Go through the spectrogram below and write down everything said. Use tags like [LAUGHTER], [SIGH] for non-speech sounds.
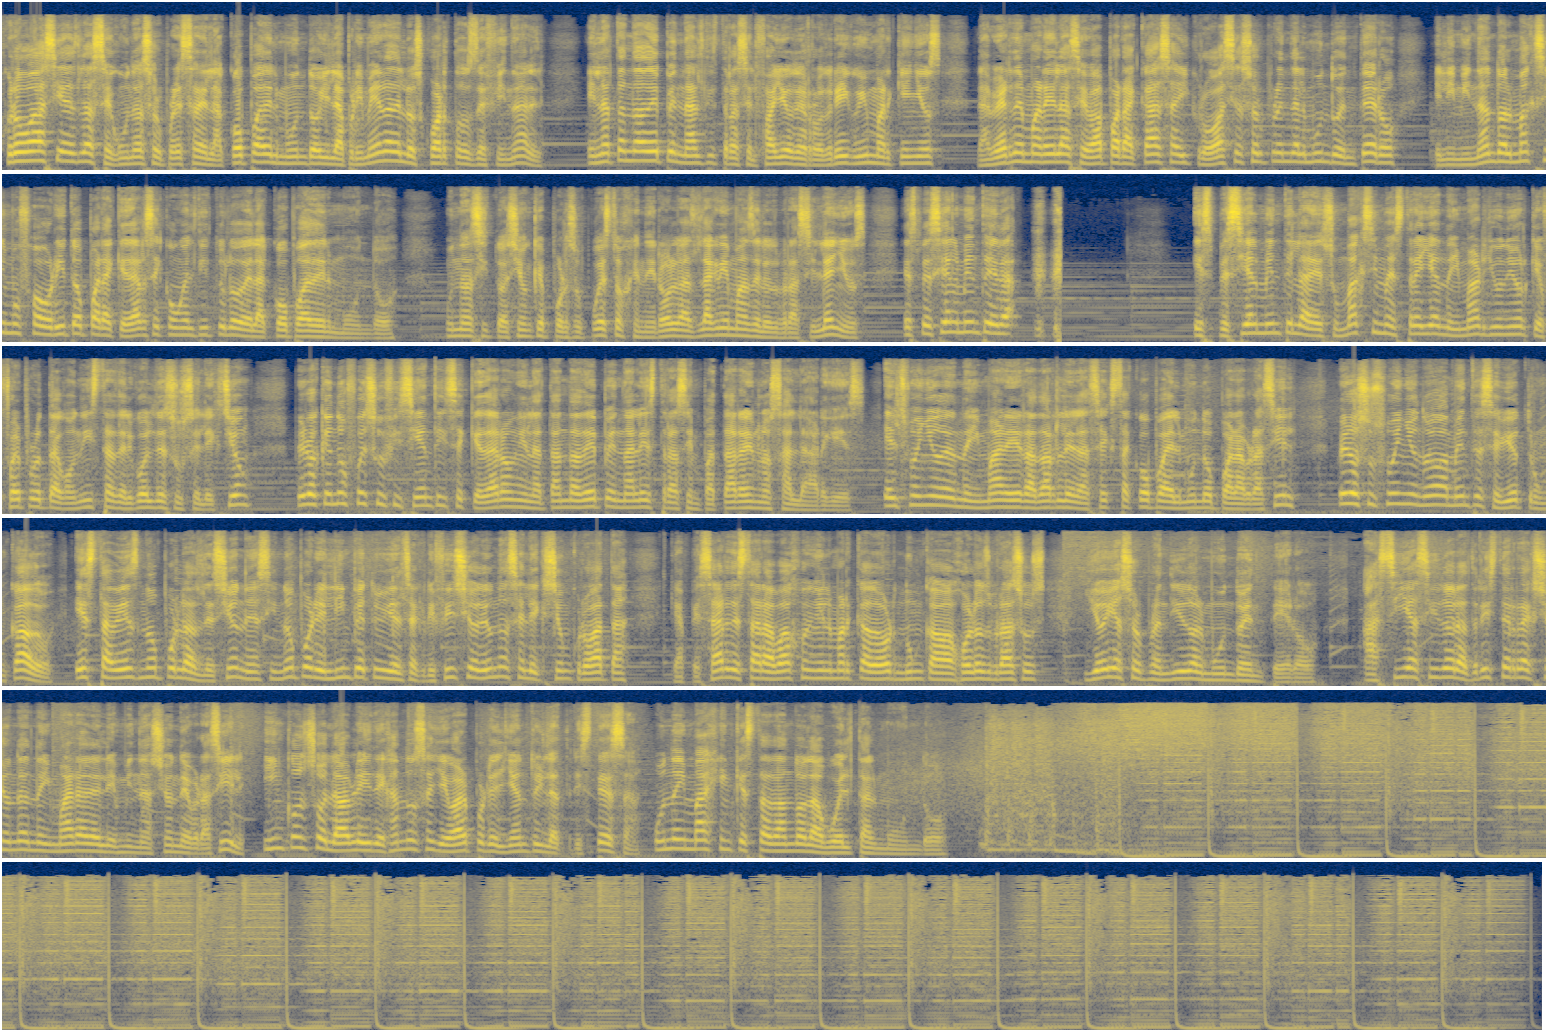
Croacia es la segunda sorpresa de la Copa del Mundo y la primera de los cuartos de final. En la tanda de penalti tras el fallo de Rodrigo y Marquinhos, la verde amarela se va para casa y Croacia sorprende al mundo entero, eliminando al máximo favorito para quedarse con el título de la Copa del Mundo. Una situación que por supuesto generó las lágrimas de los brasileños, especialmente la... [CLEARS THROAT] especialmente la de su máxima estrella Neymar Jr. que fue el protagonista del gol de su selección, pero que no fue suficiente y se quedaron en la tanda de penales tras empatar en los alargues. El sueño de Neymar era darle la sexta Copa del Mundo para Brasil, pero su sueño nuevamente se vio truncado, esta vez no por las lesiones, sino por el ímpetu y el sacrificio de una selección croata que a pesar de estar abajo en el marcador nunca bajó los brazos y hoy ha sorprendido al mundo entero. Así ha sido la triste reacción de Neymar a la eliminación de Brasil, inconsolable y dejándose llevar por el llanto y la tristeza, una imagen que está dando la vuelta al mundo.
